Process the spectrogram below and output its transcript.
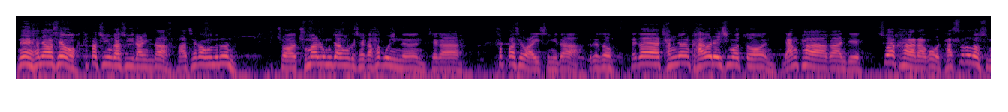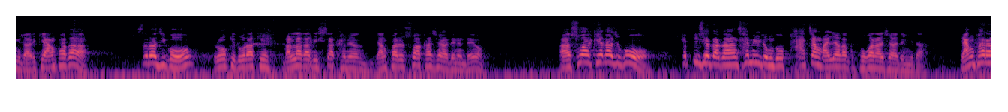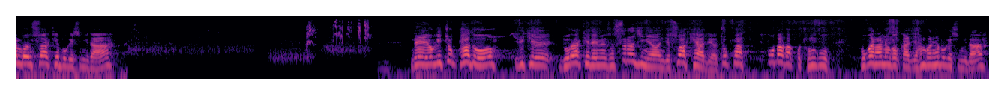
네, 안녕하세요. 텃밭주인 가수 이란입니다. 아, 제가 오늘은 저 주말 농장으로 제가 하고 있는 제가 텃밭에 와 있습니다. 그래서 제가 작년 가을에 심었던 양파가 이제 수확하라고 다 쓰러졌습니다. 이렇게 양파가 쓰러지고 이렇게 노랗게 말라가기 시작하면 양파를 수확하셔야 되는데요. 아, 수확해 가지고 햇빛에다가 한 3일 정도 바짝 말려 갖고 보관하셔야 됩니다. 양파를 한번 수확해 보겠습니다. 네, 여기 쪽파도 이렇게 노랗게 되면서 쓰러지면 이제 수확해야 돼요. 쪽파 뽑아갖고 종구 보관하는 것까지 한번 해보겠습니다.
